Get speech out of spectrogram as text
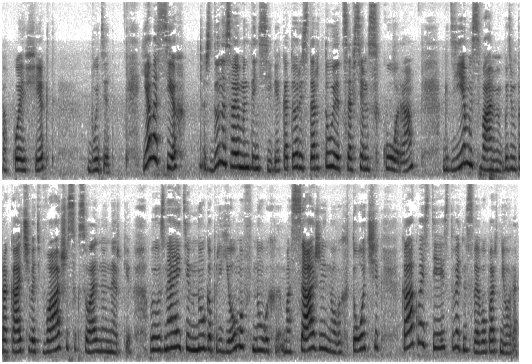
какой эффект будет. Я вас всех жду на своем интенсиве, который стартует совсем скоро, где мы с вами будем прокачивать вашу сексуальную энергию. Вы узнаете много приемов, новых массажей, новых точек, как воздействовать на своего партнера,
